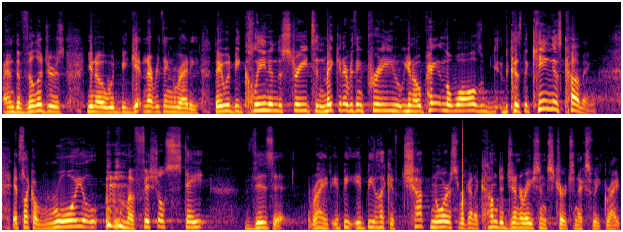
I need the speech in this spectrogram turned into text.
And the villagers, you know, would be getting everything ready. They would be cleaning the streets and making everything pretty, you know, painting the walls because the king is coming. It's like a royal official state visit, right? It'd be, it'd be like if Chuck Norris were going to come to Generations Church next week, right?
